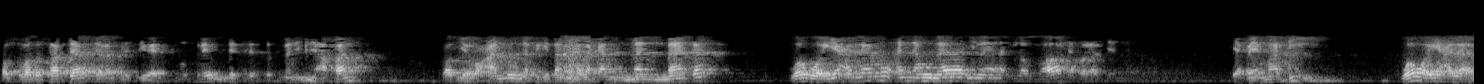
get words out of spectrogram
Rasulullah bersabda dalam hadis riwayat Muslim dari hadis Utsman bin Affan radhiyallahu anhu Nabi kita mengatakan man mata wa huwa ya'lamu annahu la ilaha illallah dakhala jannah. Siapa yang mati wa huwa ya'lam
